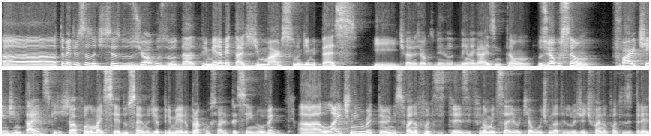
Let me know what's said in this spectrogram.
Uh, também trouxe as notícias dos jogos do, da primeira metade de março no Game Pass. E tiveram jogos bem, bem legais, então. Os jogos são Far Changing Tides, que a gente estava falando mais cedo, saiu no dia 1 para console PC em nuvem. A Lightning Returns Final Fantasy XIII finalmente saiu, que é o último da trilogia de Final Fantasy XIII,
